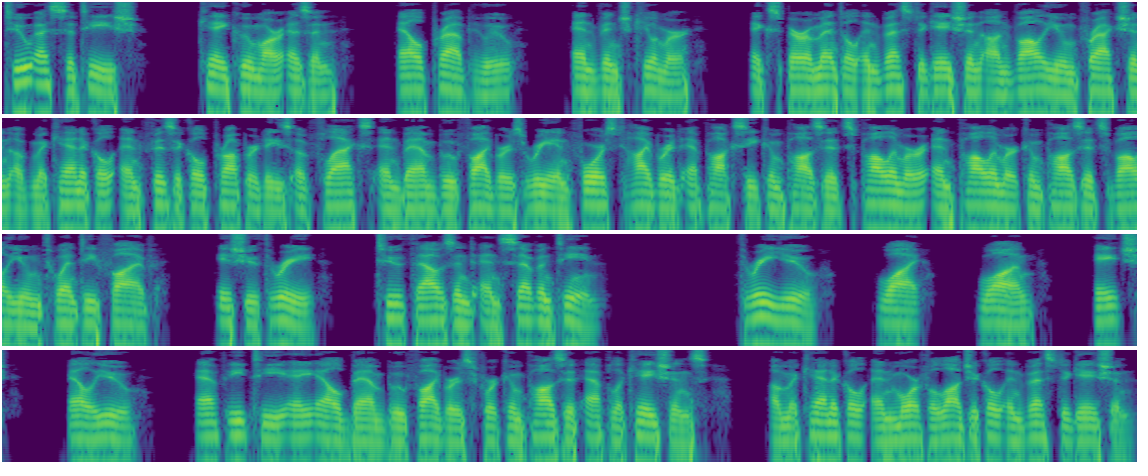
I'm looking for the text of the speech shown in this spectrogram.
2 S. Satish, K. Kumar Ezan, L. Prabhu, and Vinch Kilmer, Experimental Investigation on Volume Fraction of Mechanical and Physical Properties of Flax and Bamboo Fibers Reinforced Hybrid Epoxy Composites Polymer and Polymer Composites Volume 25, Issue 3, 2017. 3U, Y, Wang, H, LU, FETAL Bamboo Fibers for Composite Applications, A Mechanical and Morphological Investigation.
